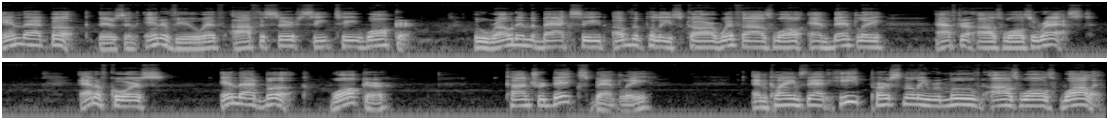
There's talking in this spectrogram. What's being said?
in that book, there's an interview with Officer C.T. Walker, who rode in the back seat of the police car with Oswald and Bentley after Oswald's arrest. And of course, in that book, Walker contradicts Bentley and claims that he personally removed Oswald's wallet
